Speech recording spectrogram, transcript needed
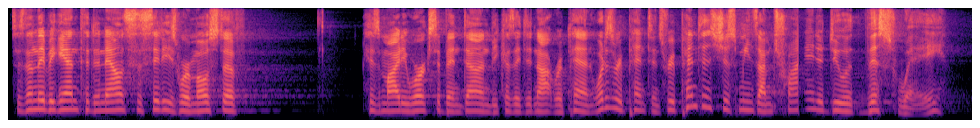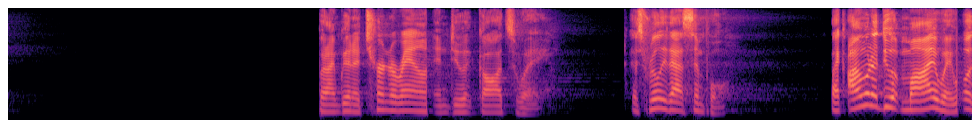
It says, Then they began to denounce the cities where most of his mighty works have been done because they did not repent. What is repentance? Repentance just means I'm trying to do it this way, but I'm going to turn around and do it God's way. It's really that simple. Like, I want to do it my way. Well,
